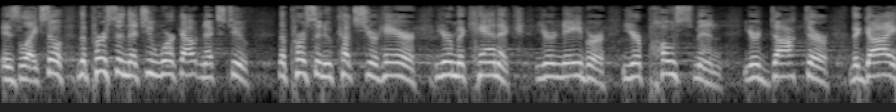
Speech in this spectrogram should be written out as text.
is like. So the person that you work out next to, the person who cuts your hair, your mechanic, your neighbor, your postman, your doctor, the guy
